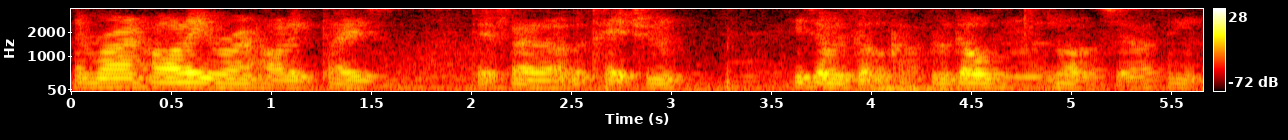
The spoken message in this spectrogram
than Ryan Harley. Ryan Harley plays a bit further up the pitch, and he's always got a couple of goals in him as well. So I think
